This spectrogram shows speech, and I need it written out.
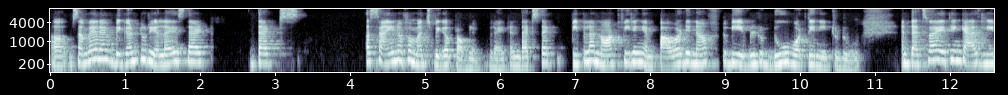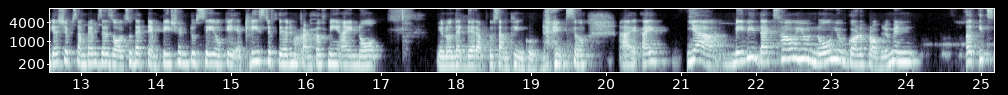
Uh, somewhere I've begun to realize that that's a sign of a much bigger problem, right? And that's that people are not feeling empowered enough to be able to do what they need to do. And that's why I think as leadership, sometimes there's also that temptation to say, okay, at least if they're in front of me, I know you know that they're up to something good right so i i yeah maybe that's how you know you've got a problem and uh, it's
